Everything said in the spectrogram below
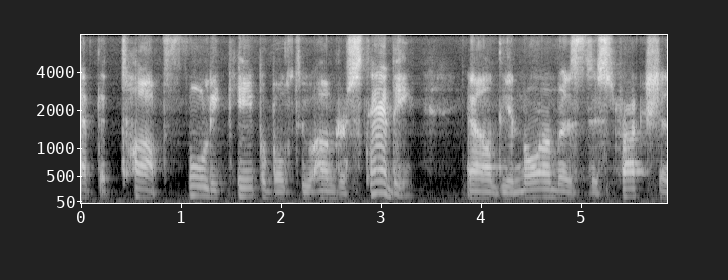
at the top fully capable to understanding uh, the enormous destruction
